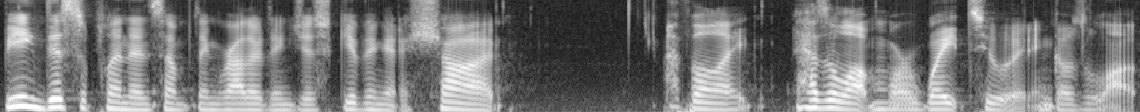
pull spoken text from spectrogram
being disciplined in something rather than just giving it a shot, I feel like it has a lot more weight to it and goes a lot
